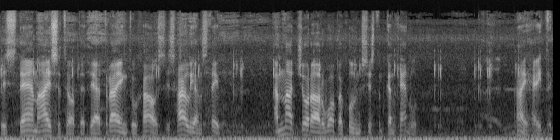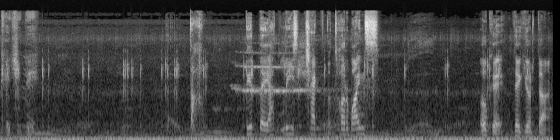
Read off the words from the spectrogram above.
This damn isotope that they are trying to house is highly unstable. I'm not sure our water cooling system can handle it. I hate the KGB. Ah, Did they at least check the turbines? Okay, take your time.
